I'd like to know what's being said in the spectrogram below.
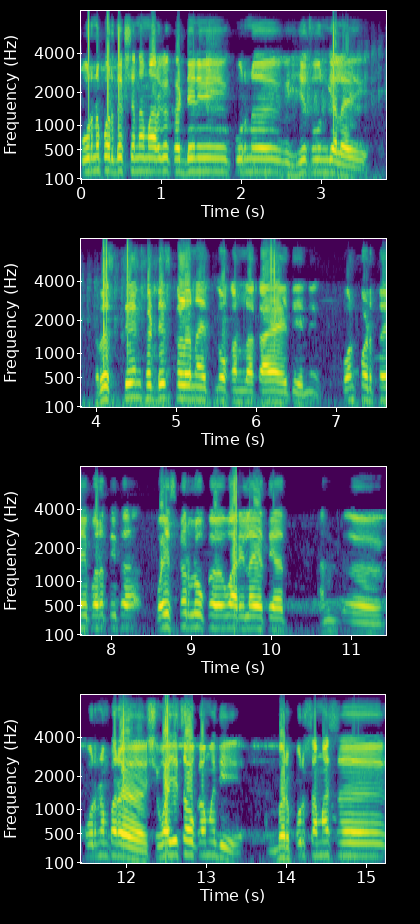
पूर्ण प्रदक्षिणा मार्ग खड्ड्याने पूर्ण हेच होऊन गेलाय. रस्ते आणि खड्डेच कळ नाहीत लोकांना काय आहे ते. नाही. कोण पडतंय परत इथं वयस्कर लोक वारीला येतात. आणि पूर्ण पर शिवाजी चौकामध्ये भरपूर समाज अं,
